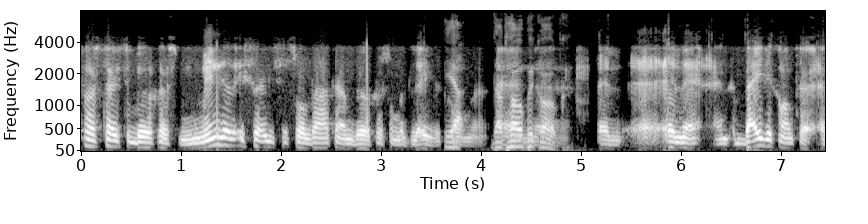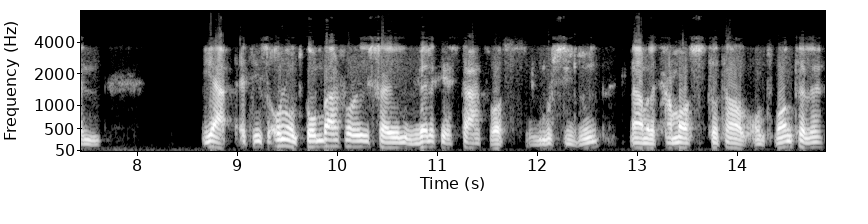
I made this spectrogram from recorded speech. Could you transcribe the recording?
Palestijnse burgers, minder Israëlische soldaten en burgers om het leven Ja, komen. dat En, hoop ik ook. En, eh, en, eh, en beide kanten. En ja, het is onontkombaar voor Israël welke staat was, moest hij doen. Namelijk Hamas totaal ontmantelen.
